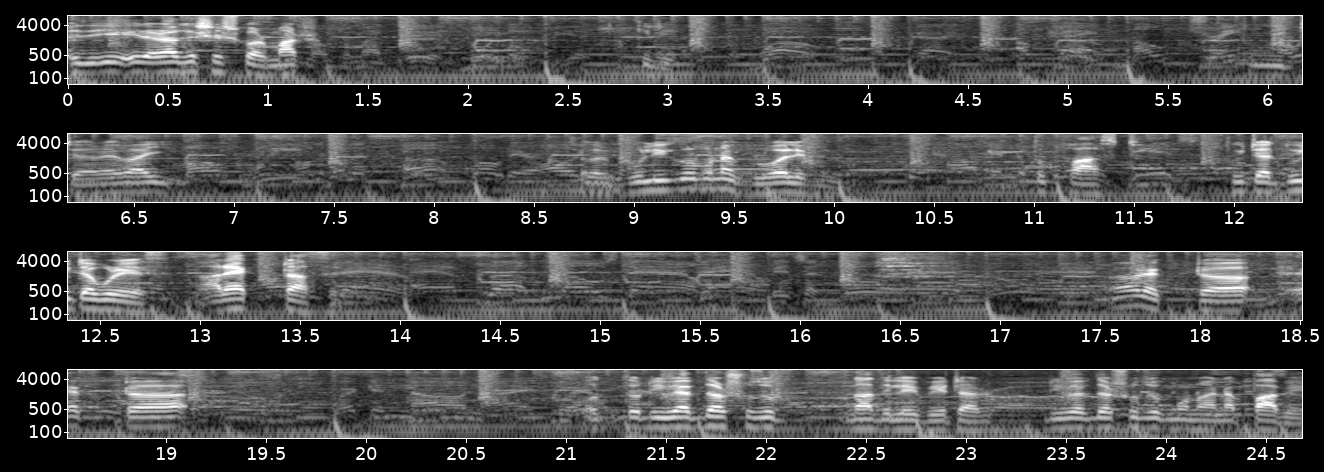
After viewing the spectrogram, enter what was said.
এর আগে শেষ কর, মার। টুইটারে ভাই। গুলি করব না গ্লোয়ালি ফেলব। তো ফাস্ট টুইটার দুইটা পড়ে গেছে। আর একটা আছে। আর একটা একটা। ওর তো রিভাইভ দেওয়ার সুযোগ না দিলেই বেটার রিভাইভ দেওয়ার সুযোগ মনে হয় না, পাবে।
